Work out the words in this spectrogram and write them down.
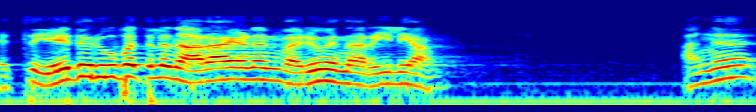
എത്ര ഏത് രൂപത്തിൽ നാരായണൻ വരുമെന്നറിയില്ല. അങ്ങ്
